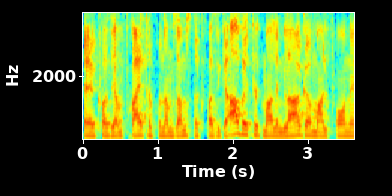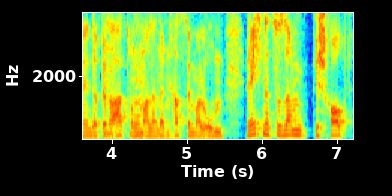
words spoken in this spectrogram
äh, quasi am Freitag und am Samstag quasi gearbeitet, mal im Lager, mal vorne in der Beratung, Mhm. mal an der Kasse, mal oben Rechner zusammengeschraubt.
